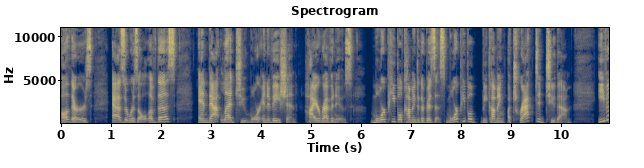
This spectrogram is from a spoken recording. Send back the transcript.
others as a result of this. And that led to more innovation, higher revenues, more people coming to their business, more people becoming attracted to them, even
